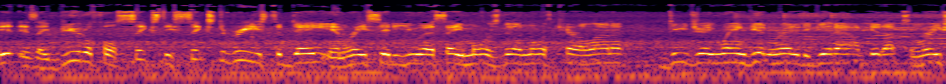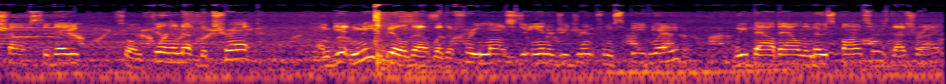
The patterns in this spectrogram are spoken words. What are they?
It is a beautiful 66 degrees today in Race City, USA, Mooresville, North Carolina. DJ Wayne getting ready to get out, hit up some race shops today. So I'm filling up the truck. I'm getting me filled up with a free Monster Energy drink from Speedway. We bow down to no sponsors, that's right.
